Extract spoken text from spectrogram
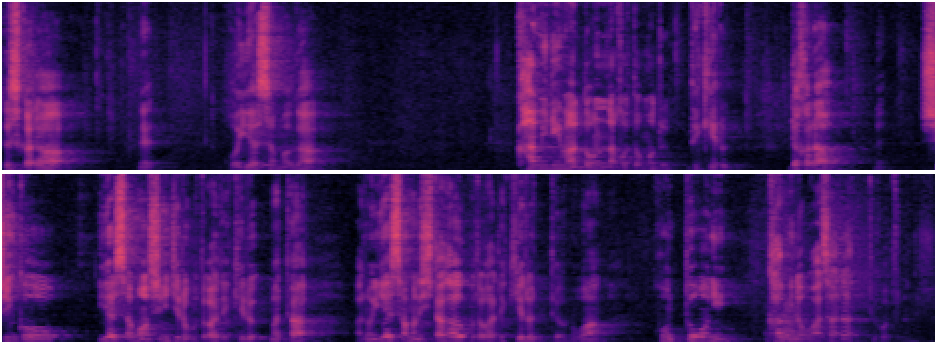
ですからねイエス様が神にはどんなこともできる。だから、ね、信仰イエス様を信じることができる。またあのイエス様に従うことができるっていうのは本当に神の技だっていうことなんです。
